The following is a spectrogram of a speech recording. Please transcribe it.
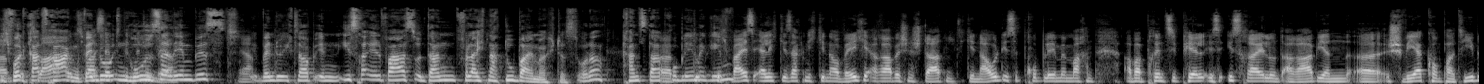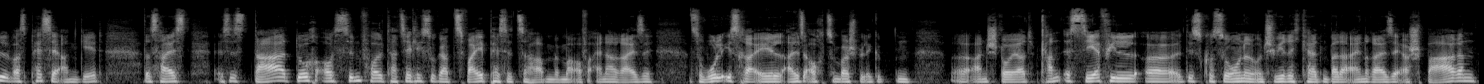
Ich wollte gerade fragen, wenn du in Jerusalem bist, ja. wenn du, ich glaube, in Israel warst und dann vielleicht nach Dubai möchtest, oder? Kann es da äh, Probleme du, geben? Ich weiß ehrlich gesagt nicht genau, welche arabischen Staaten die genau diese Probleme machen, aber prinzipiell ist Israel und Arabien äh, schwer kompatibel, was Pässe angeht. Das heißt, es ist da durchaus sinnvoll, tatsächlich sogar zwei Pässe zu haben, wenn man auf einer Reise sowohl Israel als auch zum Beispiel Ägypten äh, ansteuert. Kann es sehr viel äh, Diskussionen und Schwierigkeiten bei der Einreise ersparen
